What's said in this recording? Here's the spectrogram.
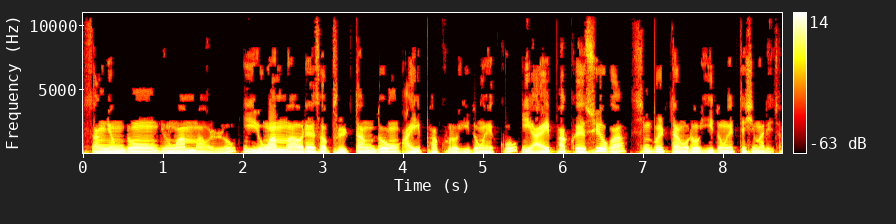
쌍용동 용암마을로 이 용암마을에서 불당동 아이파크로 이동했고 이 아이파크의 수요가 신불당으로 이동했듯이 말이죠.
